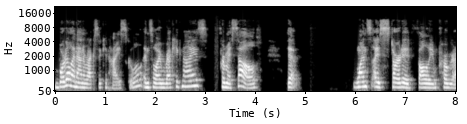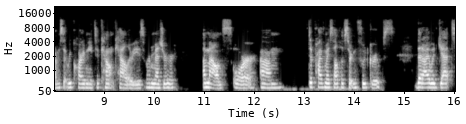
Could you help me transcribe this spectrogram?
borderline anorexic in high school and so i recognize for myself that once I started following programs that required me to count calories or measure amounts or um, deprive myself of certain food groups, that I would get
